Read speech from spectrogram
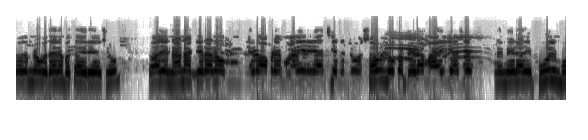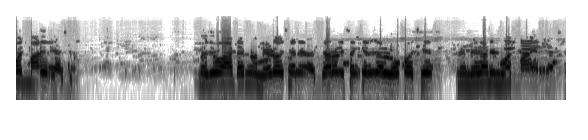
તો તમને હું બધાને બતાવી રહ્યો છું. તો આજે નાના ઘેરાનો મેળો આપણે માણી રહ્યા છીએ અને જો સૌ લોકો મેળામાં આવી ગયા છે અને મેળાની ફૂલ મોજ માણી રહ્યા છે. તમે જો આ ટાઈપનો મેળો છે ને હજારોની સંખ્યાના લોકો છે અને મેળાની મોજ માણી રહ્યા છે.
